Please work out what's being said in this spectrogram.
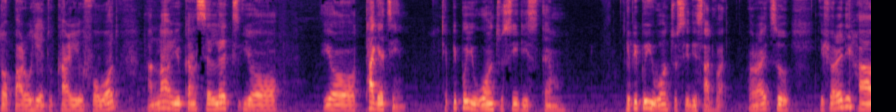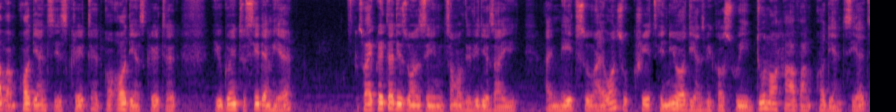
top arrow here to carry you forward. And now you can select your your targeting. The people you want to see this um the people you want to see this advert. All right so if you already have um, audiences created or audience created you're going to see them here so I created these ones in some of the videos I I made. So I want to create a new audience because we do not have an audience yet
